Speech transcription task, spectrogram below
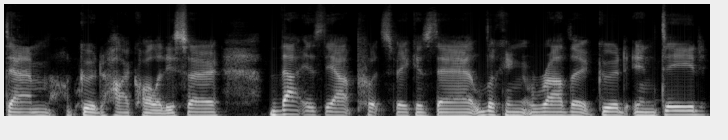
damn good, high quality. So that is the output speakers there, looking rather good indeed.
